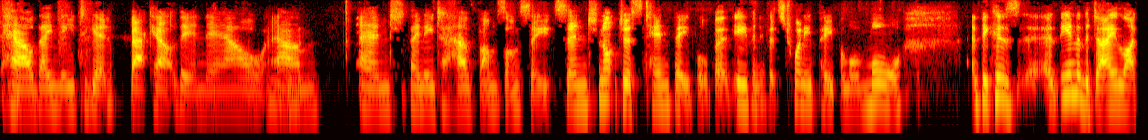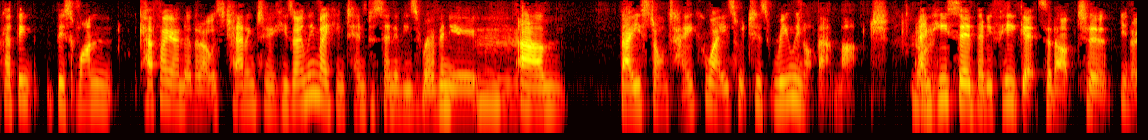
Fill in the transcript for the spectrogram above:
how they need to get back out there now. Mm-hmm. Um, and they need to have bums on seats and not just 10 people, but even if it's 20 people or more. Because at the end of the day, like I think this one cafe owner that I was chatting to, he's only making 10% of his revenue mm. um, based on takeaways, which is really not that much. No. And he said that if he gets it up to, you know,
